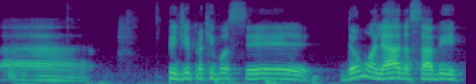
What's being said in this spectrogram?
uh, pedir para que você dê uma olhada, sabe,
